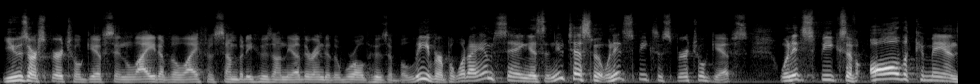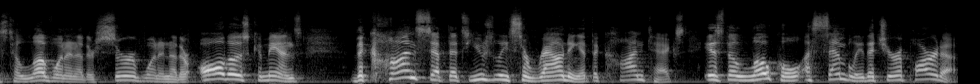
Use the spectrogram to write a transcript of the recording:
use our spiritual gifts in light of the life of somebody who's on the other end of the world who's a believer. But what I am saying is the New Testament, when it speaks of spiritual gifts, when it speaks of all the commands to love one another, serve one another, all those commands, the concept that's usually surrounding it, the context, is the local assembly that you're a part of.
